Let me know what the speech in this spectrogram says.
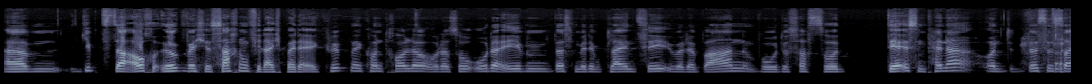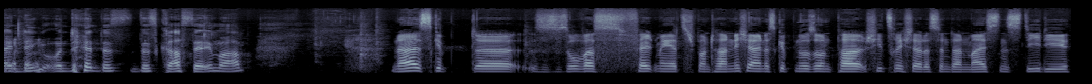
Ähm, Gibt es da auch irgendwelche Sachen, vielleicht bei der Equipment-Kontrolle oder so, oder eben das mit dem kleinen C über der Bahn, wo du sagst, so, der ist ein Penner und das ist sein Ding und das, das grast er immer ab. Na, es gibt äh, sowas fällt mir jetzt spontan nicht ein. Es gibt nur so ein paar Schiedsrichter, das sind dann meistens die, die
